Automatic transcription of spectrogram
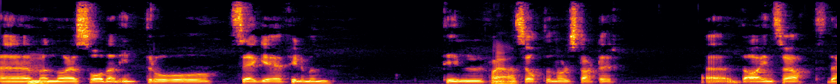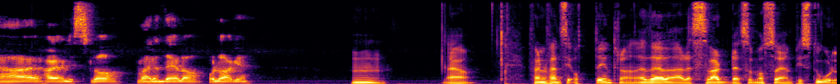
Mm. Men når jeg så den intro-CG-filmen til Final Fantasy 8 når det starter, da innså jeg at det her har jeg lyst til å være en del av å lage. Mm. Ja. Final Fantasy 8-introen, er det det der sverdet som også er en pistol?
